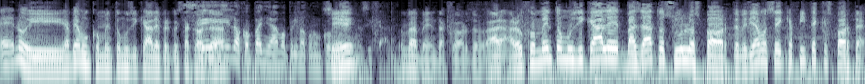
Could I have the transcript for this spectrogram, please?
Eh, noi abbiamo un commento musicale per questa cosa? Sì, lo accompagniamo prima con un commento Sì? musicale. Va bene, d'accordo. Allora, un commento musicale basato sullo sport. Vediamo se capite che sport è.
